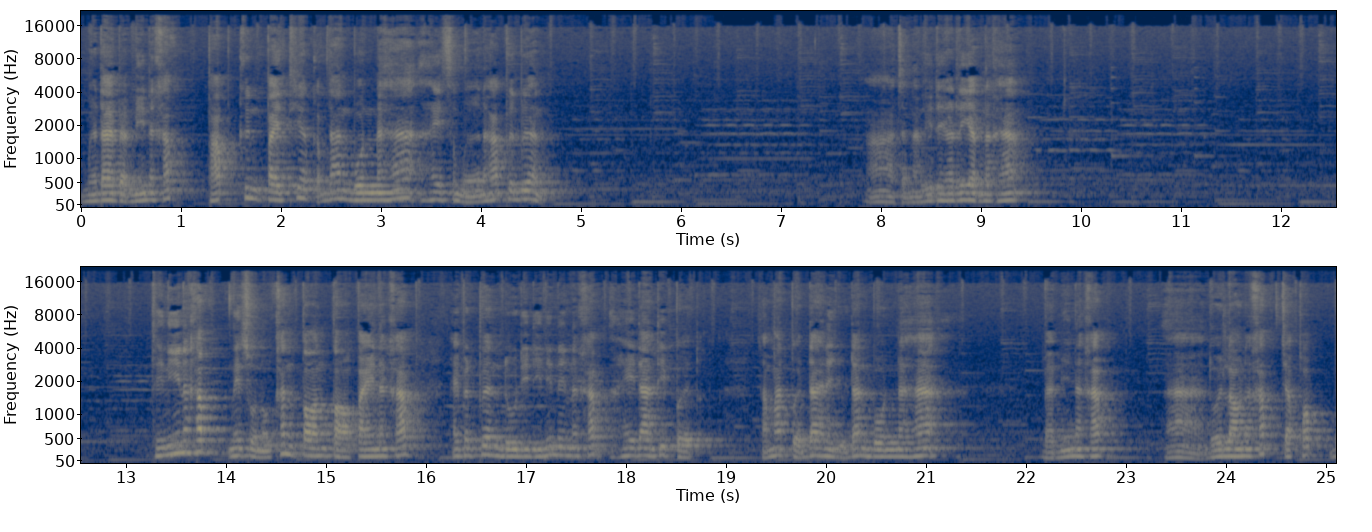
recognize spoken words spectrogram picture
เมื่อได้แบบนี้นะครับ พับขึ้นไปเทียบกับด้านบนนะฮะให้เสมอนะครับเพื่อนๆอาจากนั้นรีดให้เรียบนะครับทีนี้นะครับในส่วนของขั้นตอนต่อไปนะครับ ให้เพื่อนๆดูดีๆนิดนึงนะครับ ให้ด้านที่เปิดามารถเปิดได้เนอยู่ด้านบนนะฮะแบบนี้นะครับอ่าโดยเรานะครับจะพบบ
